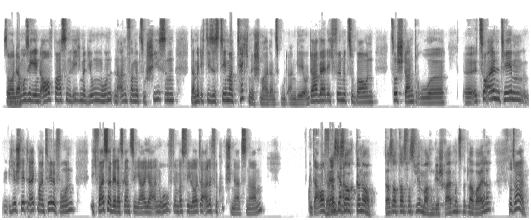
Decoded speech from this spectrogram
So, und Mhm. da muss ich eben aufpassen, wie ich mit jungen Hunden anfange zu schießen, damit ich dieses Thema technisch mal ganz gut angehe. Und da werde ich Filme zu bauen zur Standruhe, äh, zu allen Themen. Hier steht direkt mein Telefon. Ich weiß ja, wer das ganze Jahr ja anruft und was die Leute alle für Kopfschmerzen haben. Und darauf Ja, werden das wir ist auch, genau, das ist auch das, was wir machen. Wir schreiben uns mittlerweile, total.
